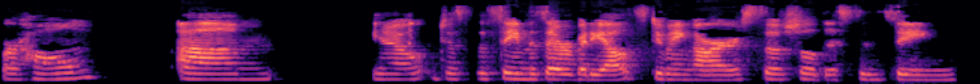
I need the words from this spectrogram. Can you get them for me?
we're home. Um, you know, just the same as everybody else doing our social distancing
